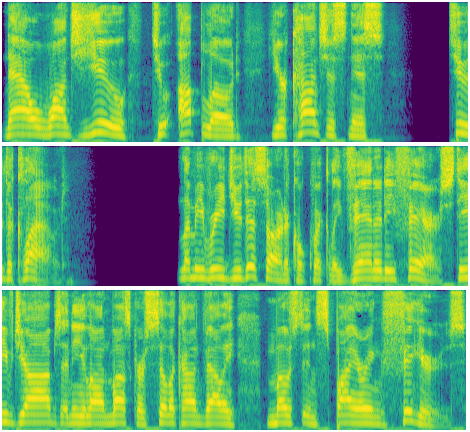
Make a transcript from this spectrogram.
now wants you to upload your consciousness to the cloud. Let me read you this article quickly. Vanity Fair. Steve Jobs and Elon Musk are Silicon Valley most inspiring figures.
